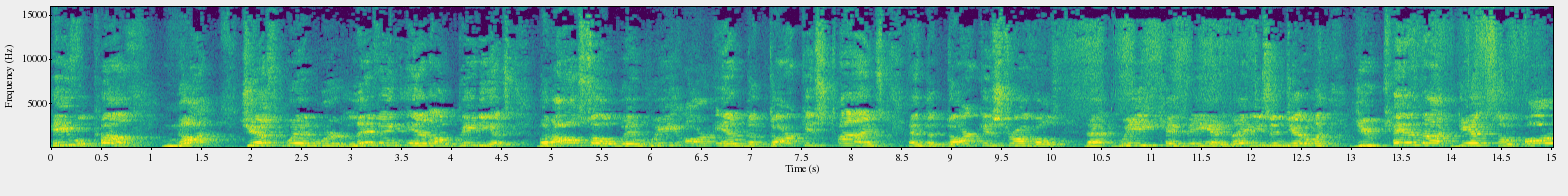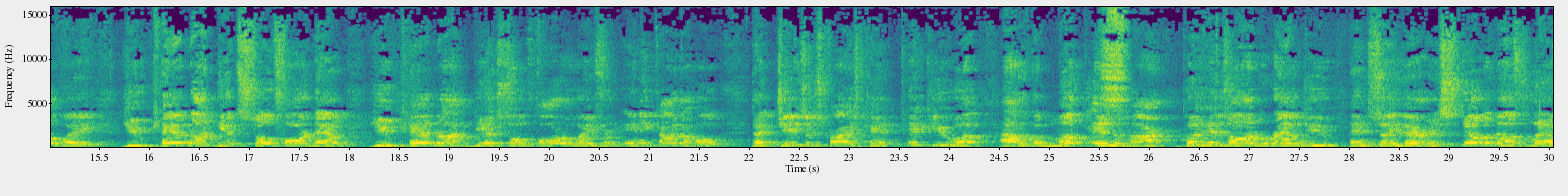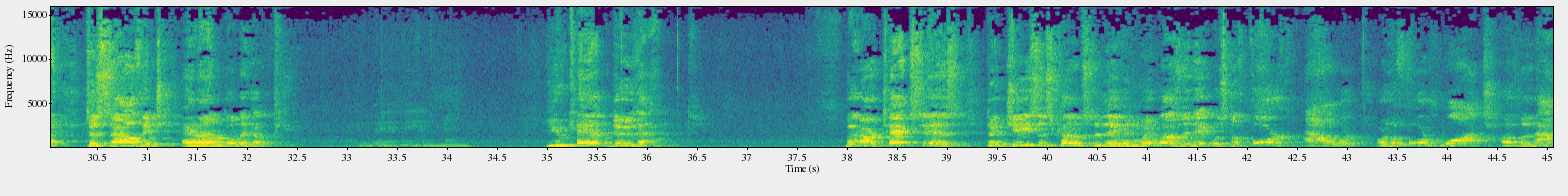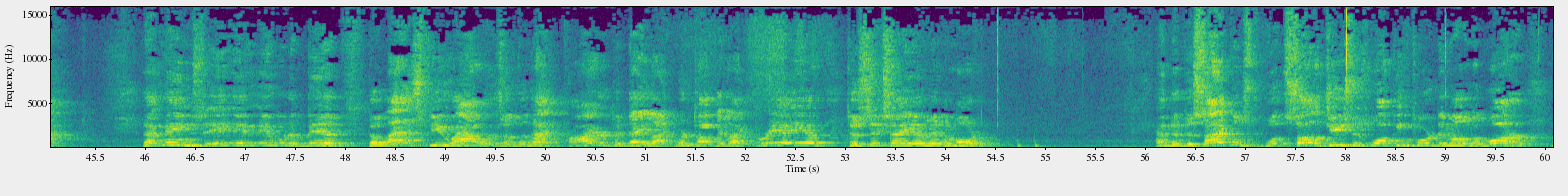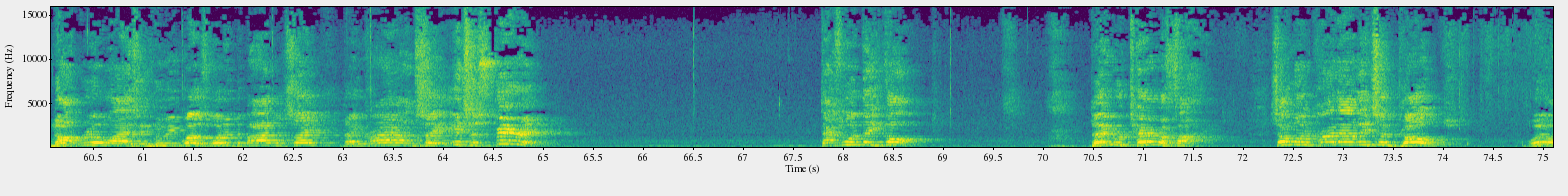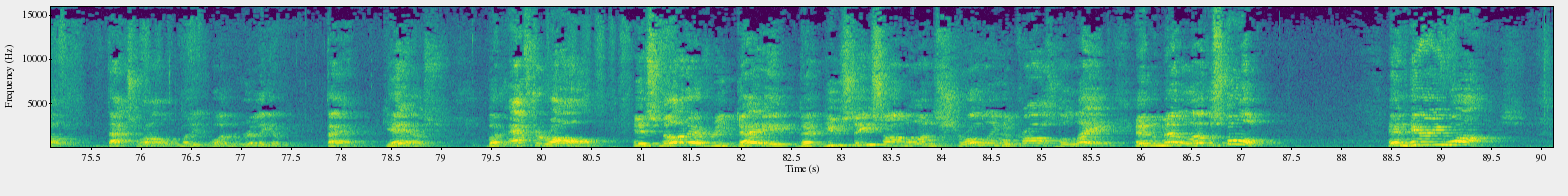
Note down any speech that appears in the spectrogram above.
He will come not just when we're living in obedience, but also when we are in the darkest times and the darkest struggles that we can be in. Ladies and gentlemen, you cannot get so far away. You cannot get so far down. You cannot get so far away from any kind of hope that Jesus Christ can't pick you up out of the muck and the mire, put his arm around you, and say, There is still enough left to salvage, and I'm going to help you. Amen. You can't do that. But our text says that Jesus comes to them, and when was it? It was the fourth hour or the fourth watch of the night. That means it, it, it, would have been the last few hours of the night prior to daylight. We're talking like 3 a.m. to 6 a.m. in the morning. And the disciples saw Jesus walking toward them on the water, not realizing who he was. What did the Bible say? They cry out and say, It's a spirit. That's what they thought. They were terrified. Someone cried out, It's a ghost. Well, that's wrong, but it wasn't really a bad guess. But after all, It's not every day that you see someone strolling across the lake in the middle of a storm. And here he was.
